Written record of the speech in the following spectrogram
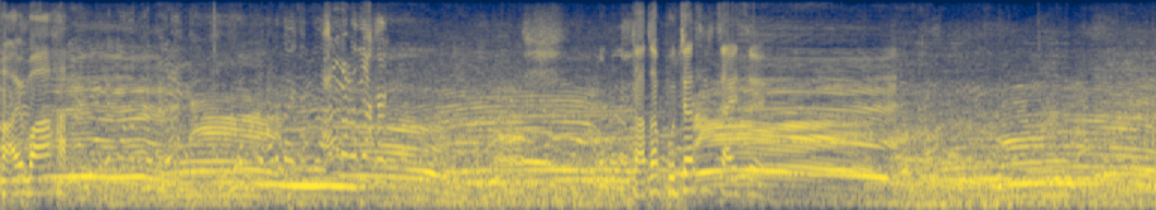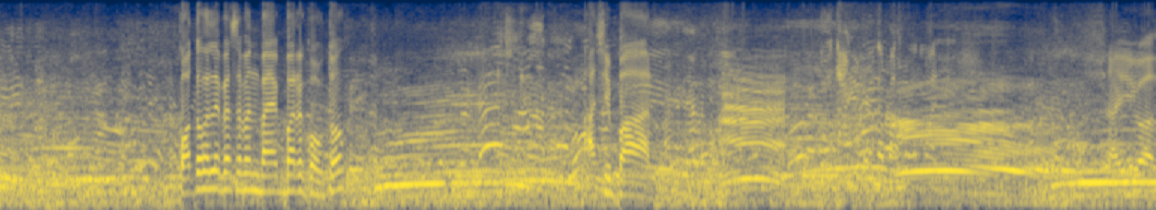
হায় বাহ চাচা পঁচাশি চাইছে। কত হলে বেচাবেন ভাই একবারে কও তো? আশি পার। শাহিওয়াল।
